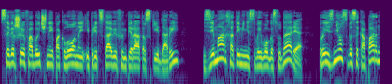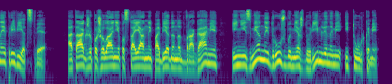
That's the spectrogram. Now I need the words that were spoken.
Совершив обычные поклоны и представив императорские дары, Зимарх от имени своего государя произнес высокопарное приветствие, а также пожелание постоянной победы над врагами и неизменной дружбы между римлянами и турками.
